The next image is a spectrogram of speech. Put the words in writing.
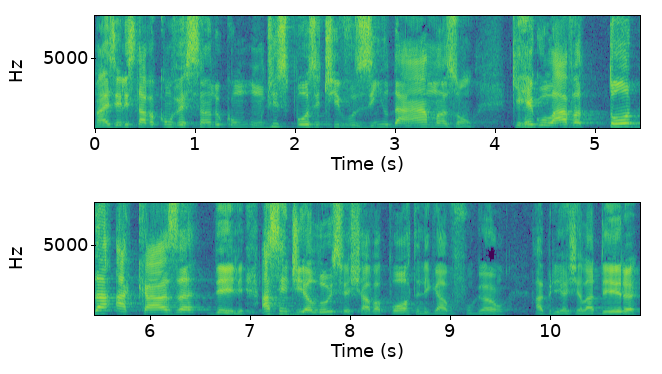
mas ele estava conversando com um dispositivozinho da Amazon que regulava toda a casa dele. Acendia a luz, fechava a porta, ligava o fogão, abria a geladeira.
